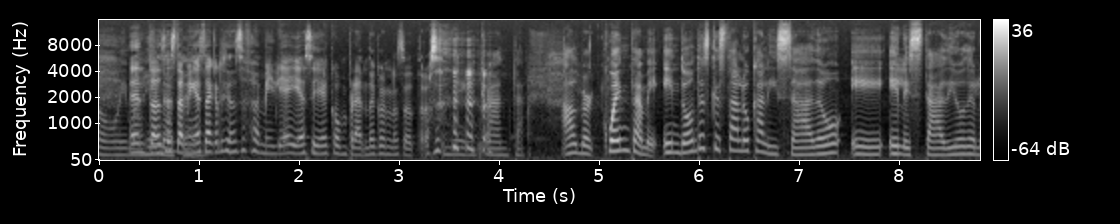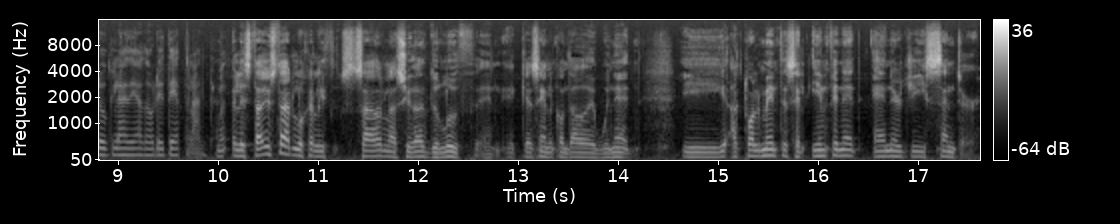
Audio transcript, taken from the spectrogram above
Oh, Entonces también está creciendo su familia y ella sigue comprando con nosotros. Me encanta. Albert, cuéntame, ¿en dónde es que está localizado eh, el estadio de los gladiadores de Atlanta? El estadio está localizado en la ciudad de Duluth, en- eh, que es en el condado de Gwinnett, y actualmente es el Infinite Energy Center,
